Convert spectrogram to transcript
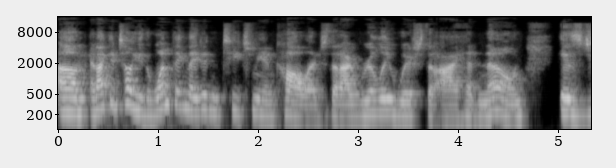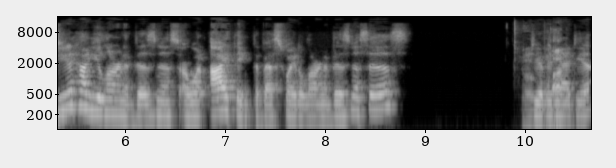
Um, and I can tell you the one thing they didn't teach me in college that I really wish that I had known is do you know how you learn a business or what I think the best way to learn a business is? Do you have any idea?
